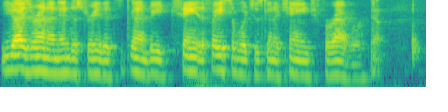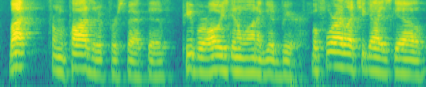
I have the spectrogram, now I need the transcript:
you guys are in an industry that's going to be change, the face of which is going to change forever. Yeah. But from a positive perspective, people are always going to want a good beer. Before I let you guys go,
